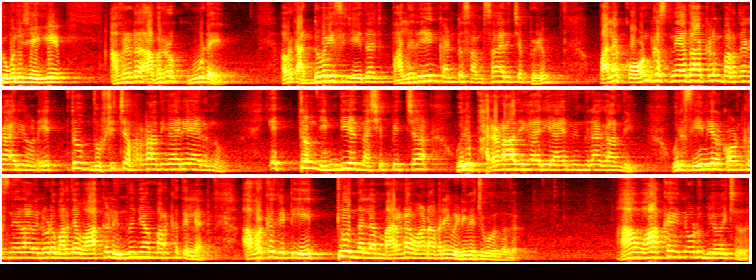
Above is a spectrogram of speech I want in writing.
ജോലി ചെയ്യുകയും അവരുടെ അവരുടെ കൂടെ അവർക്ക് അഡ്വൈസ് ചെയ്ത് പലരെയും കണ്ട് സംസാരിച്ചപ്പോഴും പല കോൺഗ്രസ് നേതാക്കളും പറഞ്ഞ കാര്യമാണ് ഏറ്റവും ദുഷിച്ച ഭരണാധികാരിയായിരുന്നു. ഏറ്റവും ഇന്ത്യയെ നശിപ്പിച്ച ഒരു ഭരണാധികാരിയായിരുന്നു ഇന്ദിരാഗാന്ധി ഒരു സീനിയർ കോൺഗ്രസ് നേതാവ് എന്നോട് പറഞ്ഞ വാക്കുകൾ ഇന്നും ഞാൻ മറക്കത്തില്ല. അവർക്ക് കിട്ടിയ ഏറ്റവും നല്ല മരണമാണ് അവരെ വെടിവെച്ചു കൊന്നത്. ആ വാക്ക് എന്നോട് ഉപയോഗിച്ചത്.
